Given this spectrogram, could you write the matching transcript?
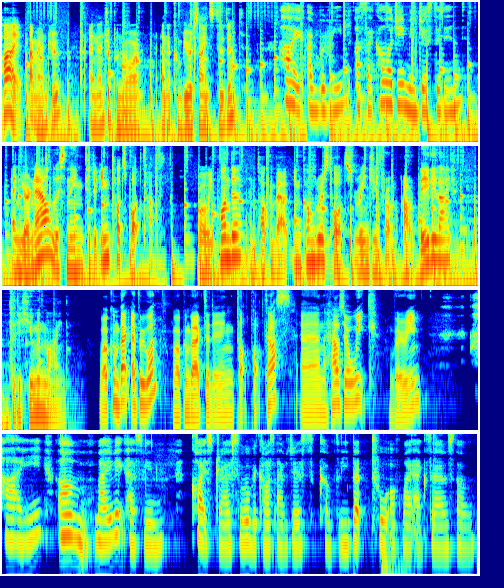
Hi, I'm Andrew, an entrepreneur and a computer science student, Hi, I'm Raveen, a psychology major student. and you're now listening to the Ink Thoughts podcast, where we ponder and talk about incongruous thoughts ranging from our daily life to the human mind. Welcome back, everyone. Welcome back to the Ink Thoughts podcast. And how's your week, Vereen? Hi, um, my week has been quite stressful because I've just completed two of my exams um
